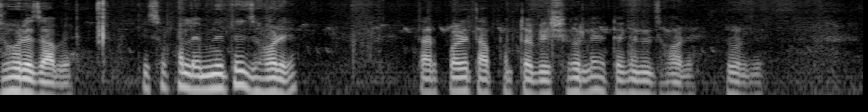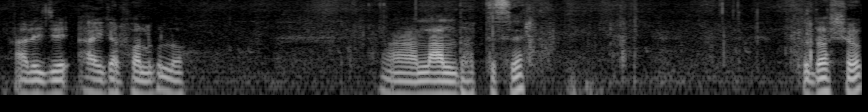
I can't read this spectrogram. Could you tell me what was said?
ঝরে যাবে। কিছু ফল এমনিতেই ঝরে, তারপরে তাপমাত্রা বেশি হলে এটা কিন্তু ঝরে, ঝরবে। আর এই যে আগেকার ফলগুলো লাল ধরতেছে। তো দর্শক,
